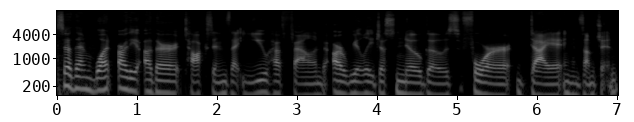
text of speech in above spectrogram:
So, then what are the other toxins that you have found are really just no goes for diet and consumption?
